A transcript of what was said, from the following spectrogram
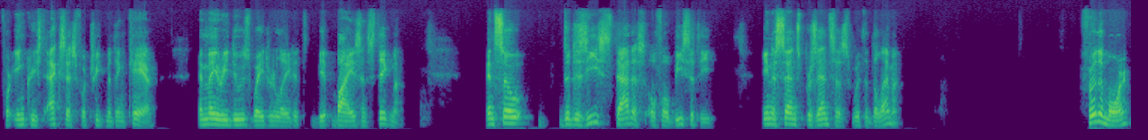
for increased access for treatment and care, and may reduce weight-related bias and stigma. And so the disease status of obesity, in a sense, presents us with a dilemma. Furthermore,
